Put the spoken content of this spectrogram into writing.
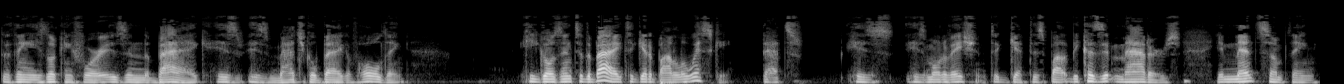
the thing he's looking for is in the bag, his, his magical bag of holding, he goes into the bag to get a bottle of whiskey. That's his, his motivation to get this bottle because it matters. It meant something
